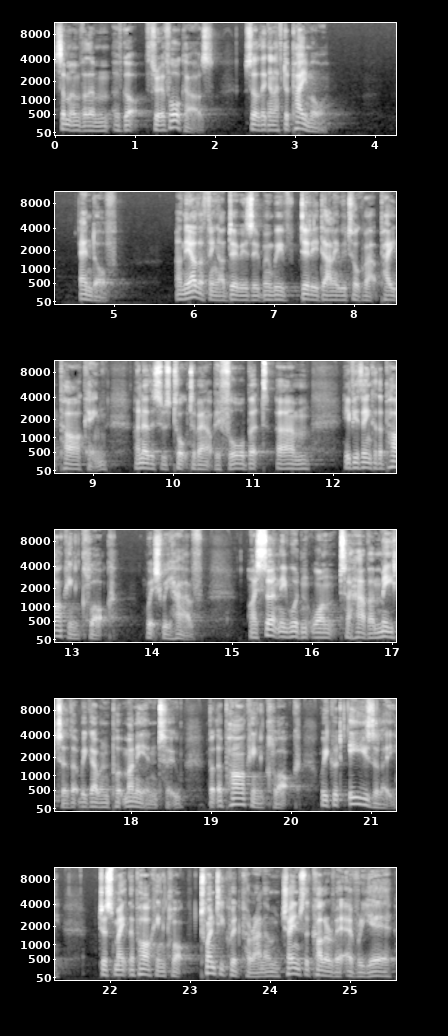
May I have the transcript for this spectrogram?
Some of them have got three or four cars, so they're going to have to pay more. End of. And the other thing I do is when we've dilly dally, we talk about paid parking. I know this was talked about before, but um, if you think of the parking clock, which we have, I certainly wouldn't want to have a meter that we go and put money into, but the parking clock, we could easily just make the parking clock 20 quid per annum, change the colour of it every year,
